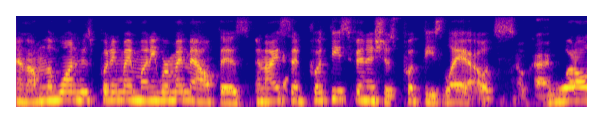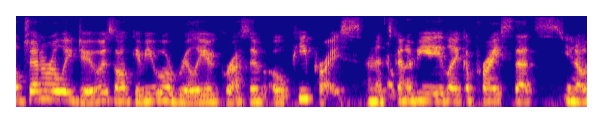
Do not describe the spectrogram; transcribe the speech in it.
and I'm the one who's putting my money where my mouth is, and I Yeah. said, put these finishes, put these layouts, Okay. what I'll generally do is I'll give you a really aggressive OP price. And it's going to be like a price that's, you know,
